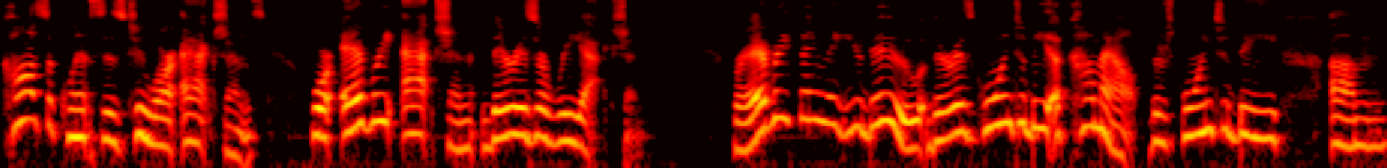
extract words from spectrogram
consequences to our actions. For every action, there is a reaction. For everything that you do, there is going to be a come out. There's going to be um,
